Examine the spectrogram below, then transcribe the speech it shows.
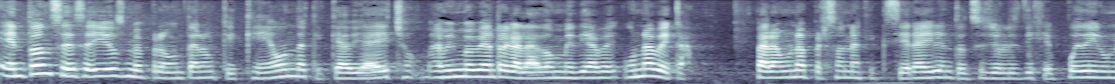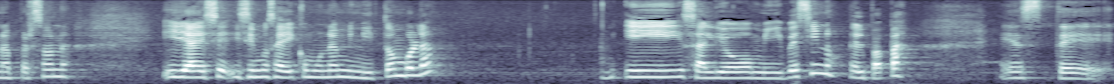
Entonces ellos me preguntaron que qué onda, que qué había hecho. A mí me habían regalado media una beca para una persona que quisiera ir, entonces yo les dije, puede ir una persona. Y ya hicimos ahí como una mini tómbola y salió mi vecino, el papá. Este,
